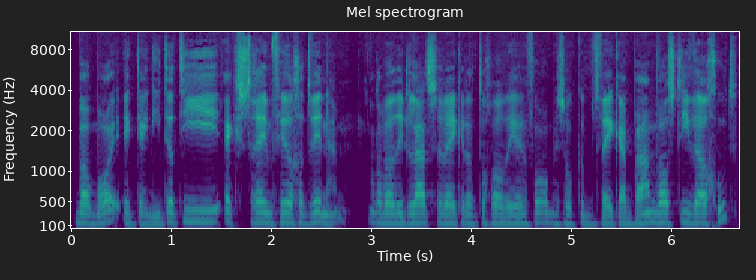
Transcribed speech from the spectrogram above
wel mooi. Ik denk niet dat hij extreem veel gaat winnen. Alhoewel hij de laatste weken dan toch wel weer in vorm is. Ook op het WK-baan was die wel goed.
